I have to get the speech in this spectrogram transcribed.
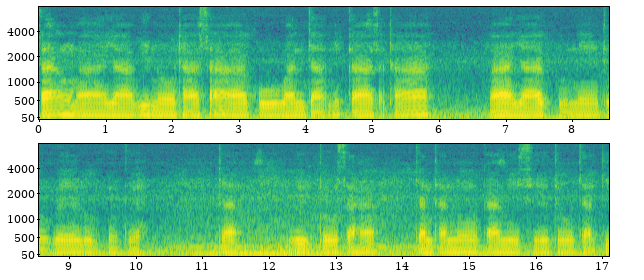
สังมายาวิโนทาสาคูวันจานิกาสทามายากุเนตุเวรุตุเตจะวิโตสหจันทโนกามิเสโทจะกิ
